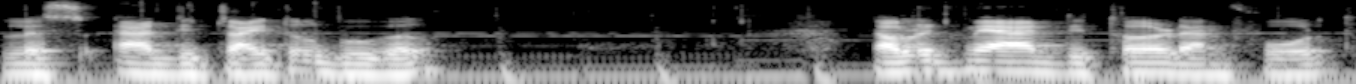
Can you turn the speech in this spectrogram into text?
Let's add the title Google. Now let me add the third and fourth.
